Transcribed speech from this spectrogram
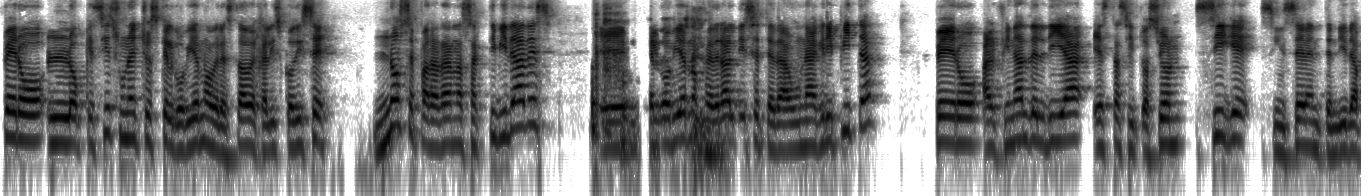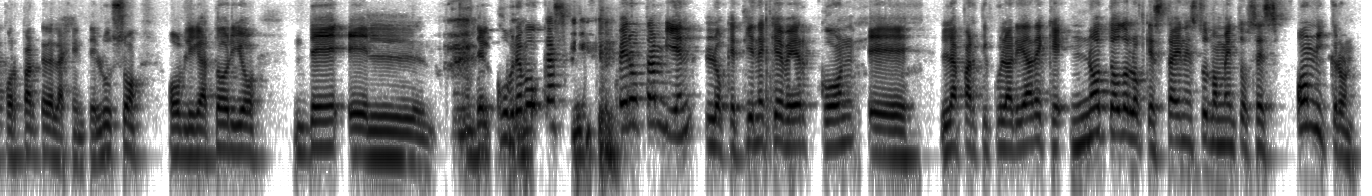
pero lo que sí es un hecho es que el gobierno del estado de Jalisco dice no separarán las actividades. Eh, el gobierno federal dice te da una gripita, pero al final del día esta situación sigue sin ser entendida por parte de la gente. El uso obligatorio de del cubrebocas, pero también lo que tiene que ver con eh, la particularidad de que no todo lo que está en estos momentos es Omicron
